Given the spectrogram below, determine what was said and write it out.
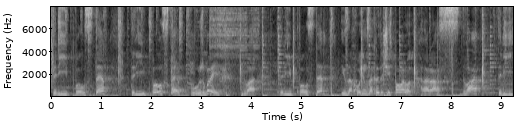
трипл степ, трипл степ, пуш брейк. Два, трипл степ. И заходим в закрытую часть поворот. Раз, два, три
